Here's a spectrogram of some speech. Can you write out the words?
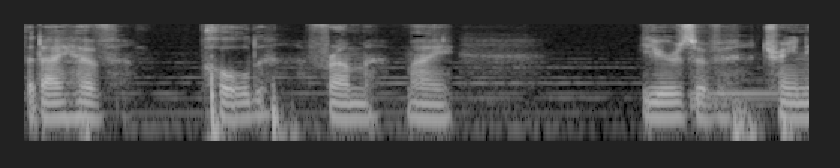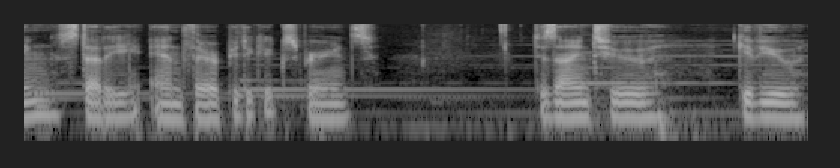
that I have pulled from my years of training, study, and therapeutic experience designed to give you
